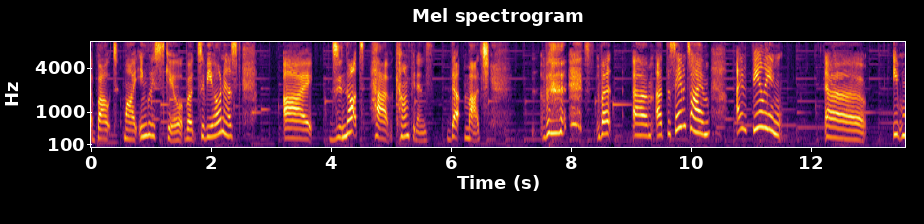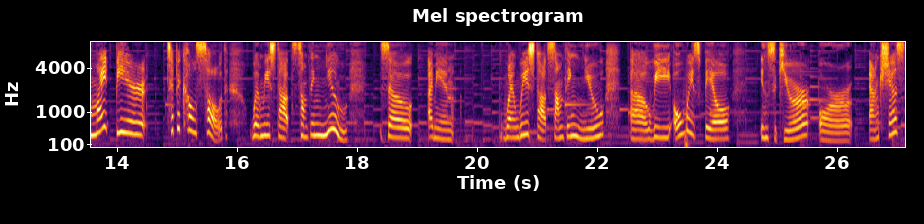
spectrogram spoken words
about my English skill, but to be honest, I do not have confidence that much. but um, at the same time, I'm feeling uh, it might be typical thought when we start something new. So, I mean, when we start something new, uh, we always feel insecure or anxious.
